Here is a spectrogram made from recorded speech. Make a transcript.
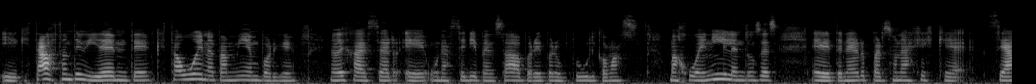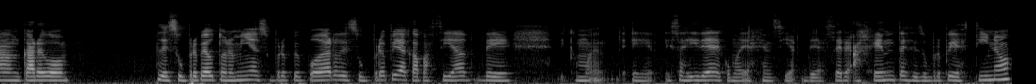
y que está bastante evidente, que está buena también porque no deja de ser eh, una serie pensada por ahí para un público más, más juvenil, entonces eh, tener personajes que se hagan cargo de su propia autonomía, de su propio poder, de su propia capacidad de, como eh, esas ideas de como de agencia, de hacer agentes de su propio destino,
